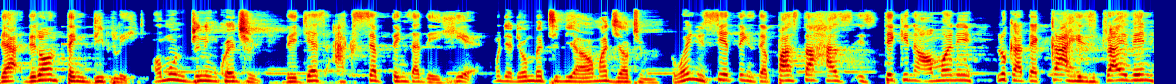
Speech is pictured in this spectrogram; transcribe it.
They, are, they don't think deeply. ɔmo ndwene nkɔ akyiri They just accept things that they hear. ɔmo deɛ deɛ ɔmo bɛte biara ɔmo agye ato mu When you say things, the pastor has is taking our money. Look at the car he's driving.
